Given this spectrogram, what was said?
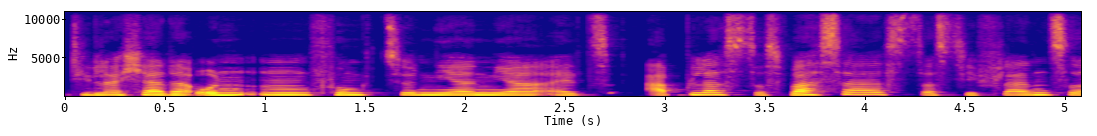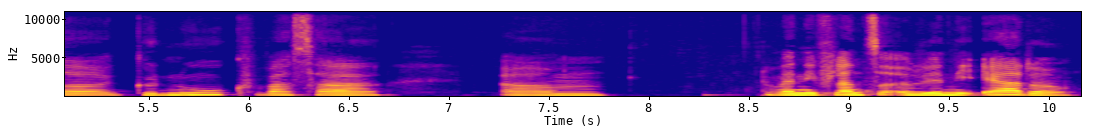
Die Löcher da unten funktionieren ja als Ablass des Wassers, dass die Pflanze genug Wasser, ähm, wenn die Pflanze, wenn die Erde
